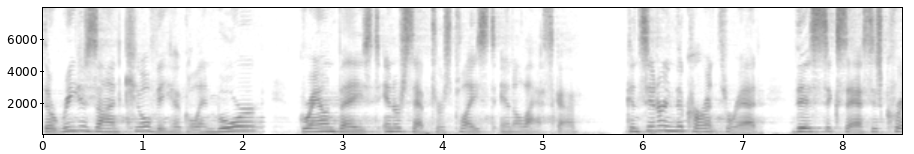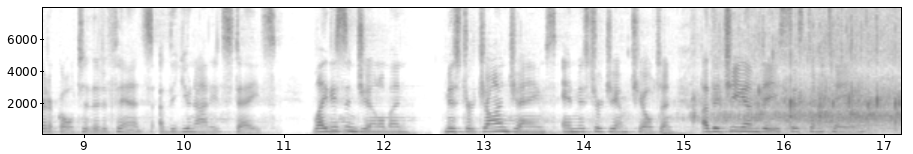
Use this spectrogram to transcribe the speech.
the redesigned kill vehicle and more ground based interceptors placed in Alaska. Considering the current threat, this success is critical to the defense of the United States. Ladies and gentlemen, Mr. John James and Mr. Jim Chilton of the GMD system team.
